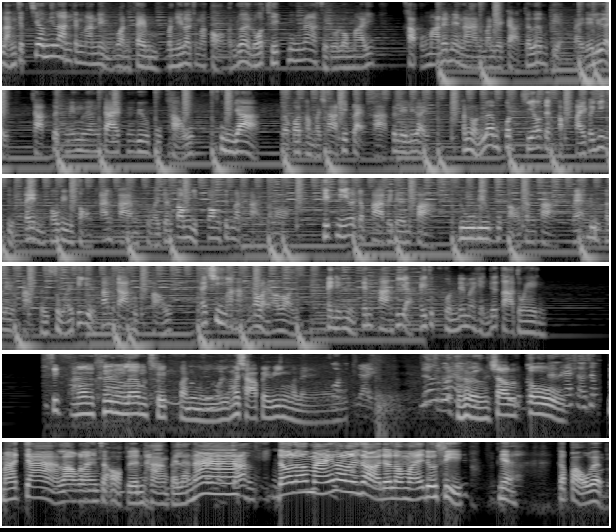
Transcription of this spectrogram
หลังจากเที่ยวมิลานกันมา 1 วันเต็ม วันนี้เราจะมาต่อกันด้วยรถทริปมุ่งหน้าสู่โดโลไมท์ขับออกมาได้ไม่นานบรรยากาศก็เริ่มเปลี่ยนไปเรื่อยๆ จากตึกในเมืองกลายเป็นวิวภูเขา ทุ่งหญ้า แล้วก็ธรรมชาติที่แปลกตาขึ้นเรื่อยๆ ถนนเริ่มคดเคี้ยวแต่ขับไปก็ยิ่งตื่นเต้นเพราะวิวสองข้างทางสวยจนต้องหยิบกล้องขึ้นมาถ่ายตลอดทริปนี้เราจะพาไปเดินป่า ดูวิวภูเขาต่างๆ แวะดูทะเลสาบสวยๆที่อยู่ท่ามกลางหุบเขา และชิมอาหารอร่อยๆเป็นอีกหนึ่งเส้นทางที่อยากให้ทุกคนได้มาเห็นด้วยตาตัวเอง สิบโมงครึ่งเริ่มทริปวันนี้เมื่อเช้าไปวิ่งมาแล้วเออเช่ารถตู้ มาจ้า เรากำลังจะออกเดินทางไปแล้วนะไปไหนจ๊ะโดโลไมท์เรากำลังจะออกโดโลไมท์ดูสิ เนี่ย กระเป๋าแบบ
